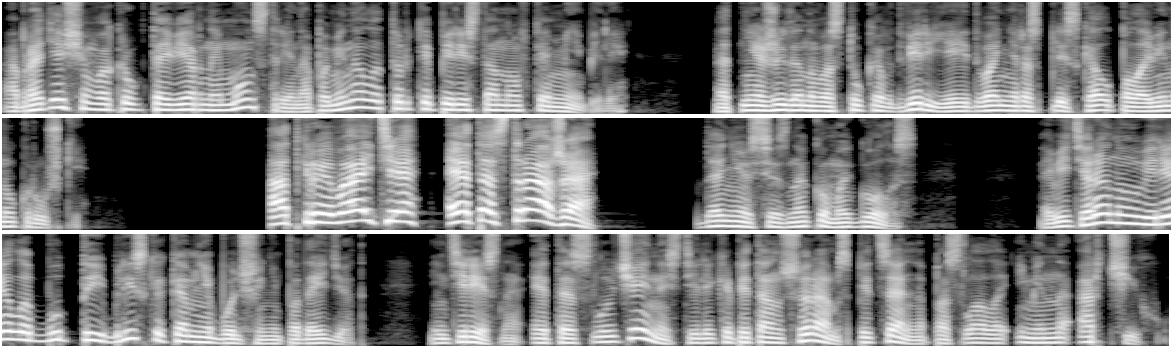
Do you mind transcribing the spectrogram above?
О бродящем вокруг таверны монстре напоминала только перестановка мебели. От неожиданного стука в дверь я едва не расплескал половину кружки. «Открывайте! Это стража!» — донесся знакомый голос. А ветерана уверяла, будто и близко ко мне больше не подойдет. Интересно, это случайность или капитан Шрам специально послала именно Арчиху?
